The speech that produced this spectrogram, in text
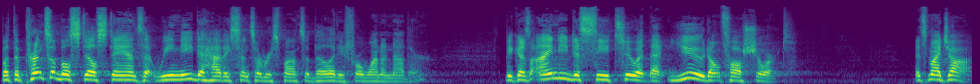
But the principle still stands that we need to have a sense of responsibility for one another because I need to see to it that you don't fall short. It's my job.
